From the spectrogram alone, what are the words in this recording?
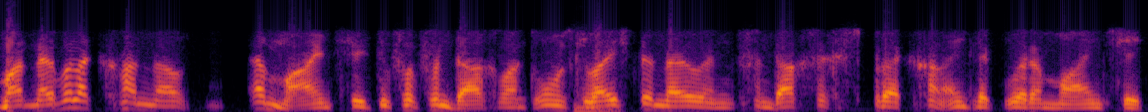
Maar nou wil ek gaan na 'n mindset toe vir vandag want ons luister nou en vandag se gesprek gaan eintlik oor 'n mindset.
